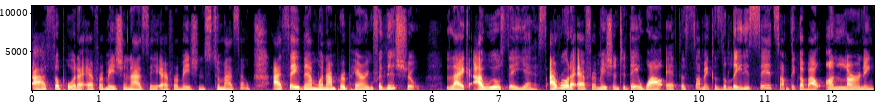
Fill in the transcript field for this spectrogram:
I i support an affirmation i say affirmations to myself i say them when i'm preparing for this show like I will say yes. I wrote an affirmation today while at the summit because the lady said something about unlearning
